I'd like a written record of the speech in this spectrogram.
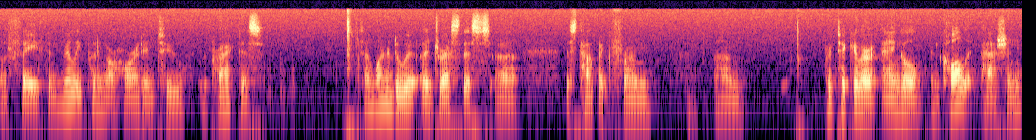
of faith and really putting our heart into the practice. So I wanted to address this, uh, this topic from um, particular angle and call it passion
